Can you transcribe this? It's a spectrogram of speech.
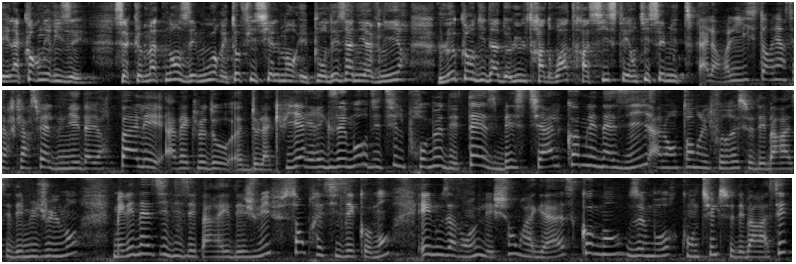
et l'a cornérisé. C'est-à-dire que maintenant, Zemmour est officiellement et pour des années à venir le candidat de l'ultra-droite raciste et antisémite. Alors, l'historien Serge Klarsfeld n'y est d'ailleurs pas allé avec le dos de la cuillère. Éric Zemmour, dit-il, promeut des thèses bestiales comme les nazis. À l'entendre, il faudrait se débarrasser des musulmans, mais les nazis disaient pareil des juifs, sans préciser comment. Et nous avons eu les chambres à gaz. Comment Zemmour compte-t-il se débarrasser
